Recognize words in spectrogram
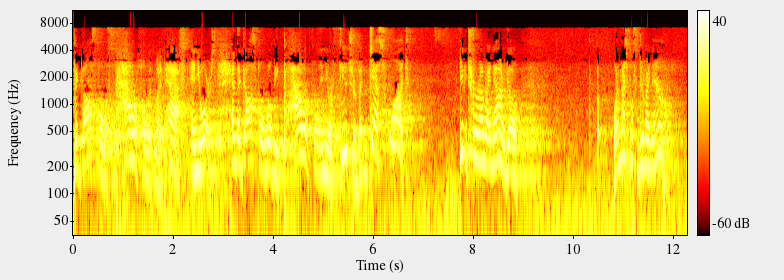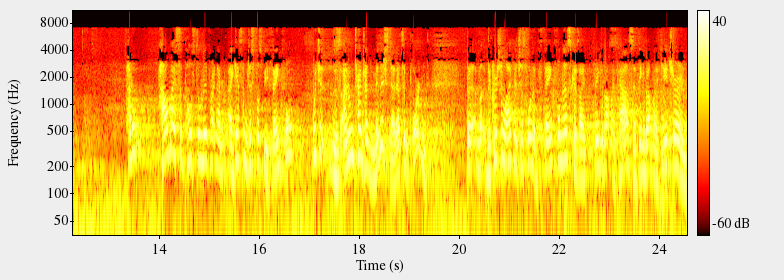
The gospel was powerful with my past and yours. And the gospel will be powerful in your future. But guess what? You can turn around right now and go, what am I supposed to do right now? How do, how am I supposed to live right now? I guess I'm just supposed to be thankful? Which is, I'm trying to diminish that. That's important. But the Christian life is just one of thankfulness because I think about my past, I think about my future, and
